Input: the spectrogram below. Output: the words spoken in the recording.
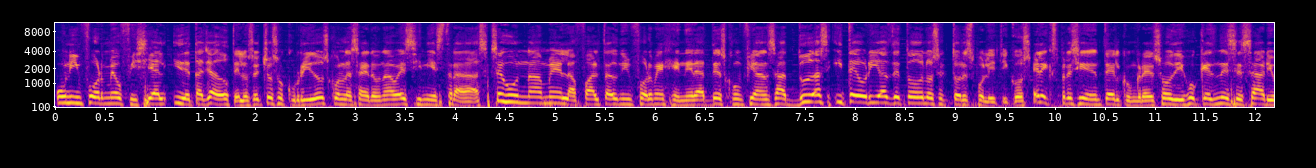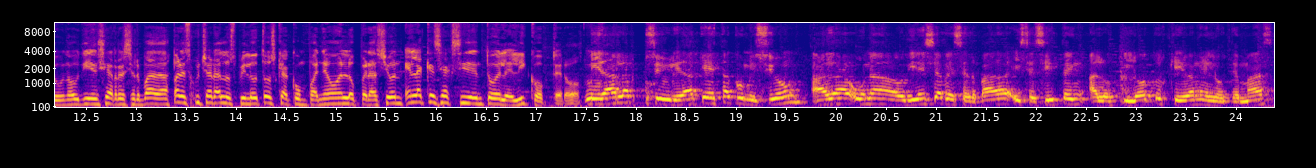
un informe oficial y detallado de los hechos ocurridos con las aeronaves siniestradas. Según Name, la falta de un informe genera desconfianza, dudas y teorías de todos los sectores políticos. El expresidente del Congreso dijo que es necesario una audiencia reservada para escuchar a los pilotos que acompañaban la operación en la que se accidentó el helicóptero. Mirar la posibilidad que esta comisión haga una audiencia reservada y se citen a los pilotos que iban en los demás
